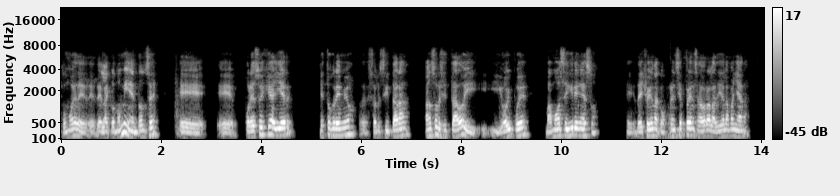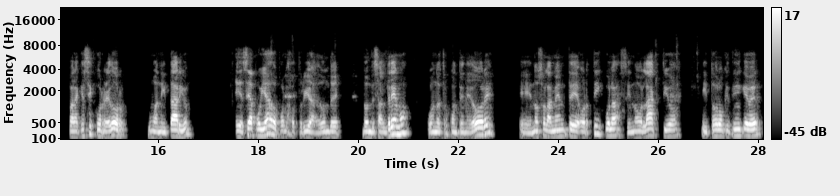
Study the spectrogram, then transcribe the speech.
¿cómo es? de, la economía. Entonces, eh, eh, por eso es que ayer estos gremios eh, solicitaran, han solicitado y, y, hoy pues vamos a seguir en eso. de hecho, hay una conferencia de prensa ahora a las 10 de la mañana para que ese corredor humanitario sea apoyado por las autoridades, donde donde saldremos con nuestros contenedores, eh, no solamente hortícolas, sino lácteos y todo lo que tiene que ver,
